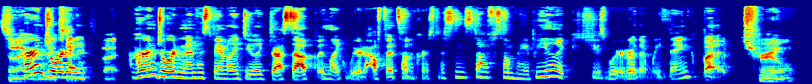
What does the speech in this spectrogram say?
So her and Jordan, sense, but her and Jordan and his family do like dress up in like weird outfits on Christmas and stuff. So maybe like she's weirder than we think. But true.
